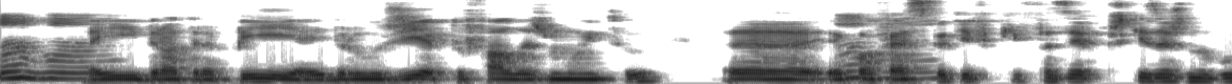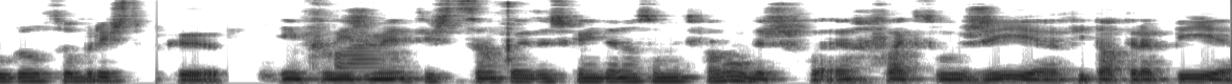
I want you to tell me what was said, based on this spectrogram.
uhum. a hidroterapia, a hidrologia que tu falas muito, uh, eu Uhum. confesso que eu tive que fazer pesquisas no Google sobre isto, porque infelizmente isto são coisas que ainda não são muito faladas. A reflexologia, a fitoterapia,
